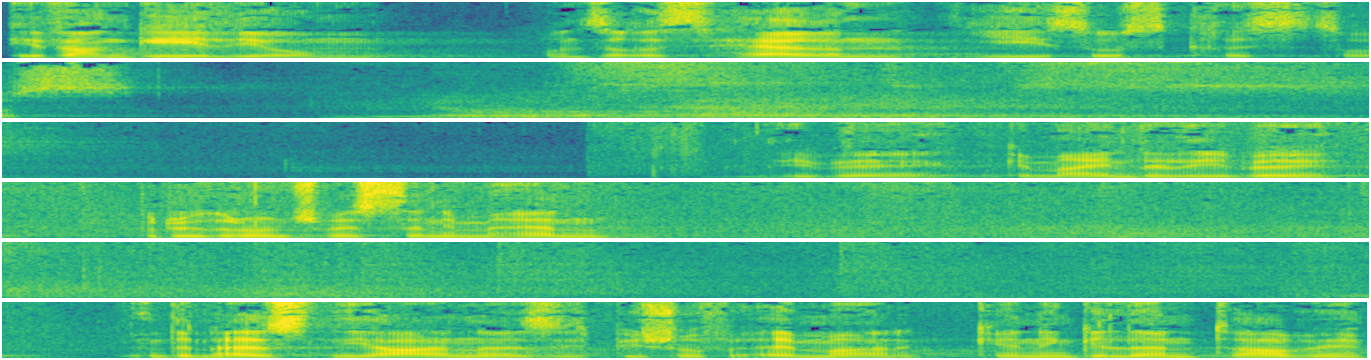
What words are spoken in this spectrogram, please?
Evangelium unseres Herrn Jesus Christus. Liebe Gemeinde, liebe Brüder und Schwestern im Herrn, in den ersten Jahren, als ich Bischof Elmar kennengelernt habe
